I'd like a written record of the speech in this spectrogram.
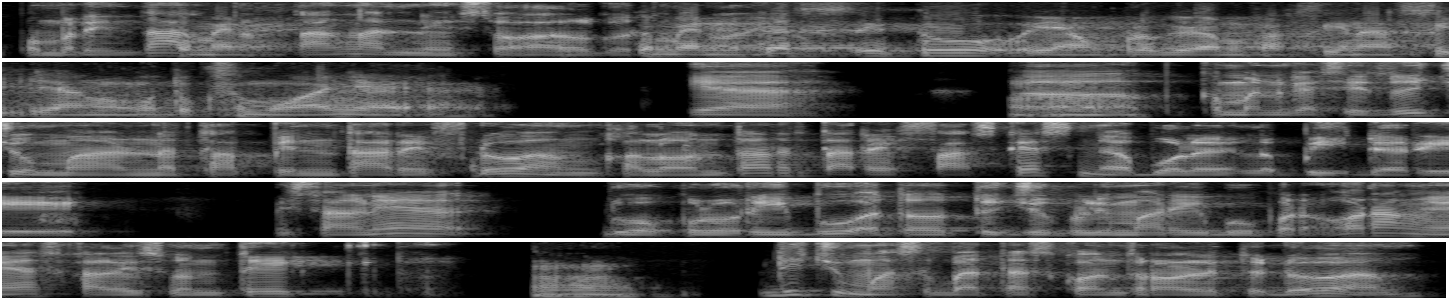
pemerintah Kemen- tangan nih soal Kemenkes itu yang program vaksinasi yang untuk semuanya ya. Ya eh, Mhm. Kemenkes itu cuma netapin tarif doang kalau ntar tarif vaskes nggak boleh lebih dari misalnya 20.000 ribu atau 75.000 ribu per orang ya sekali suntik gitu Mhm. dia cuma sebatas kontrol itu doang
